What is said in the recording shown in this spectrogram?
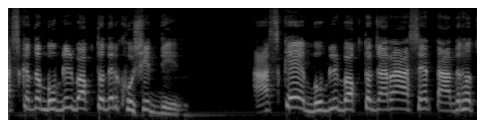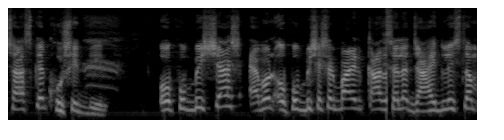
আজকে তো বুবলির ভক্তদের খুশির দিন। আজকে বুবলির ভক্ত যারা আছে, তাদের হচ্ছে আজকে খুশির দিন। অপু বিশ্বাস এবং অপু বিশ্বাসের বাড়ির কাজ ছেলে জাহিদুল ইসলাম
